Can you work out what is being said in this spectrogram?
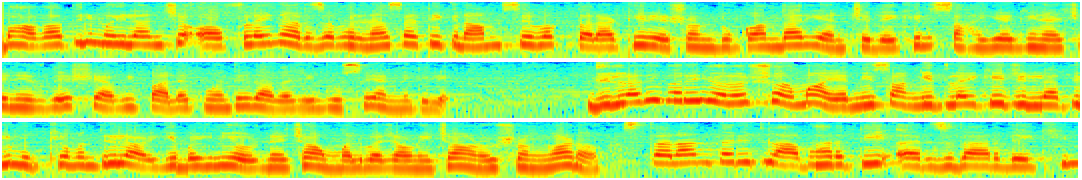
भागातील महिलांचे ऑफलाईन अर्ज भरण्यासाठी ग्रामसेवक तलाठी रेशन दुकानदार यांचे देखील सहाय्य घेण्याचे निर्देश यावेळी पालकमंत्री दादाजी भुसे यांनी दिले. जिल्हाधिकारी जलद शर्मा यांनी सांगितलंय की जिल्ह्यातील मुख्यमंत्री लाडकी बहीण योजनेच्या अंमलबजावणीच्या अनुषंगानं स्थलांतरित लाभार्थी अर्जदार देखील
